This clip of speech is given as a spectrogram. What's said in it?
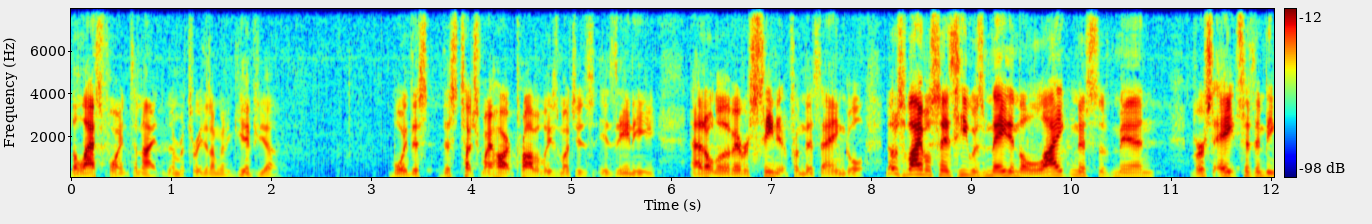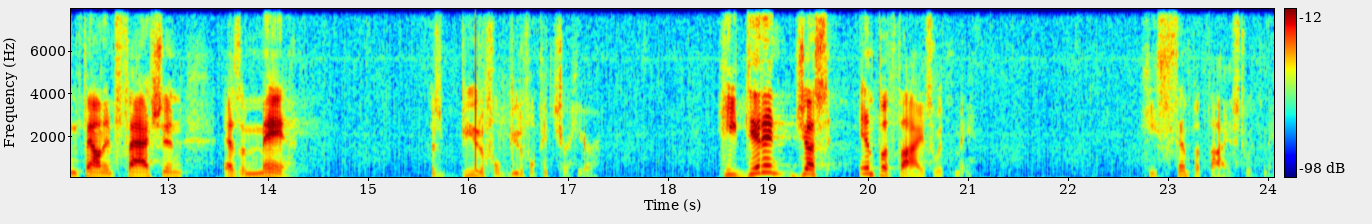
the last point tonight, number three, that I'm going to give you. Boy, this, this touched my heart probably as much as, as any. And I don't know if I've ever seen it from this angle. Notice the Bible says he was made in the likeness of men. Verse 8 says, "In being found in fashion as a man. There's a beautiful, beautiful picture here. He didn't just empathize with me, he sympathized with me.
